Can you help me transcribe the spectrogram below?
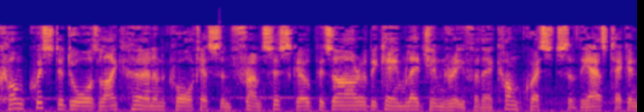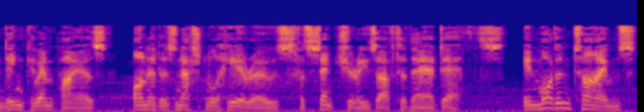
Conquistadors like Hernan Cortes and Francisco Pizarro became legendary for their conquests of the Aztec and Inca empires, honored as national heroes for centuries after their deaths. In modern times,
